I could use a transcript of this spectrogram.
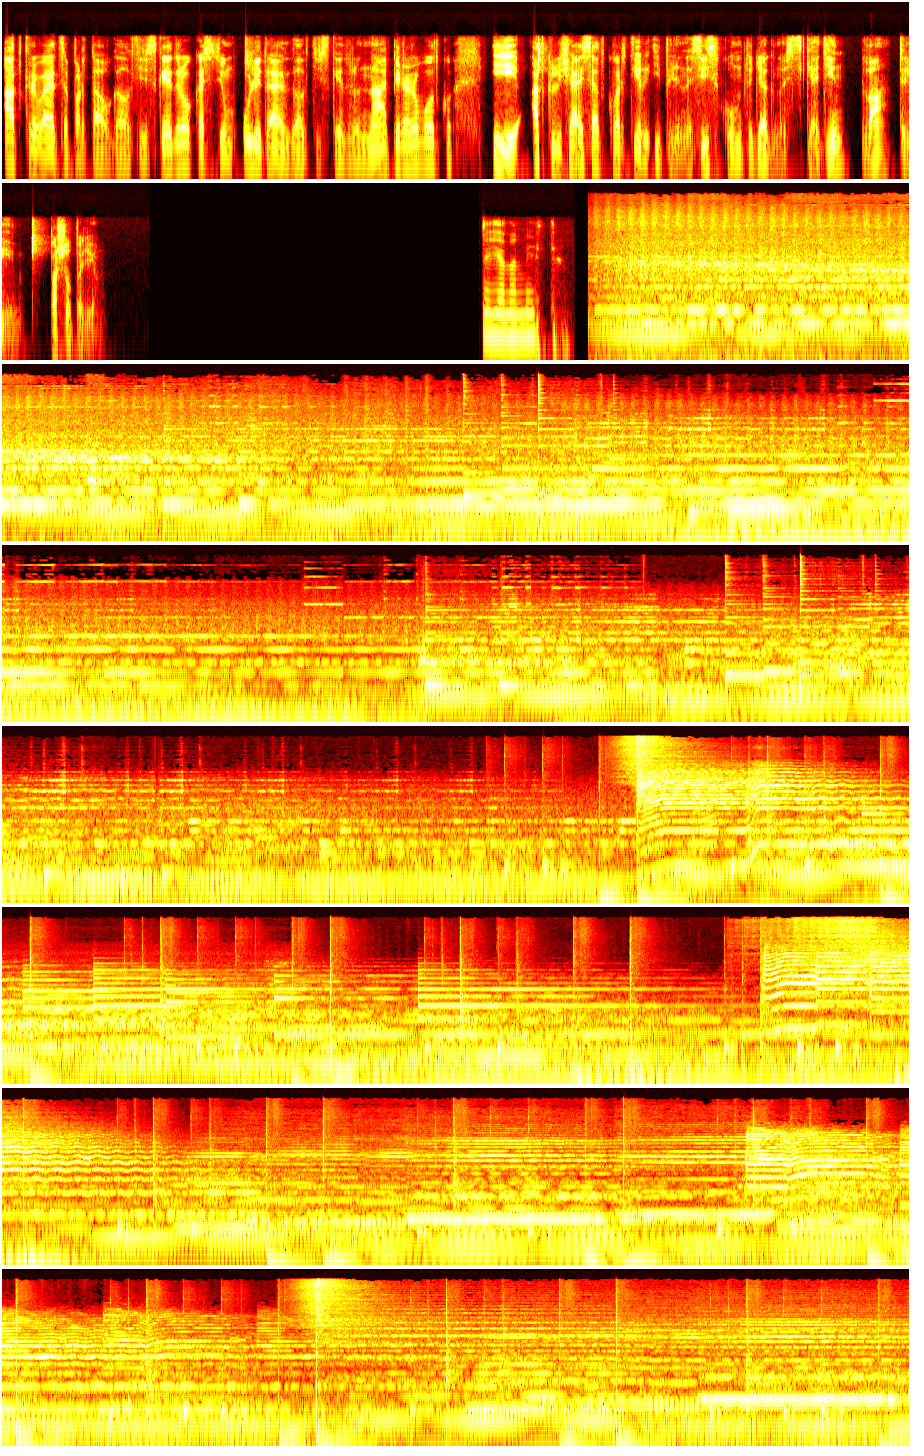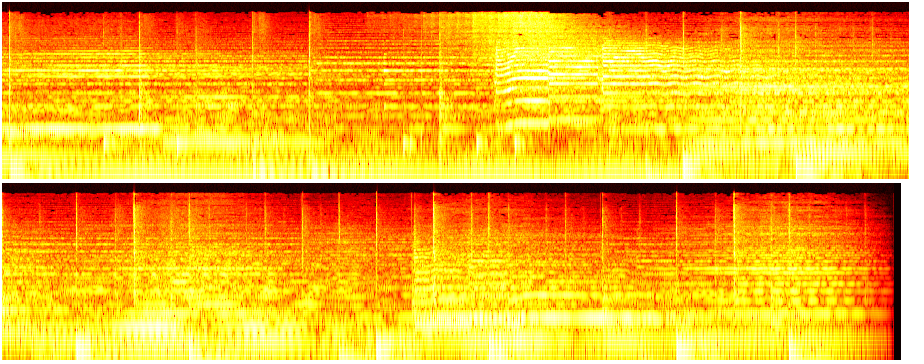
Открывается портал в галактическое ядро, костюм улетает в галактическое ядро на переработку. И отключайся от квартиры и переносись в комнату диагностики. Один, два, три. Пошел подъем. Я на месте.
